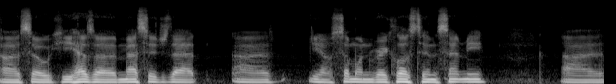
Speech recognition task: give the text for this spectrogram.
Uh, so he has a message that, uh, you know, someone very close to him sent me. Uh,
